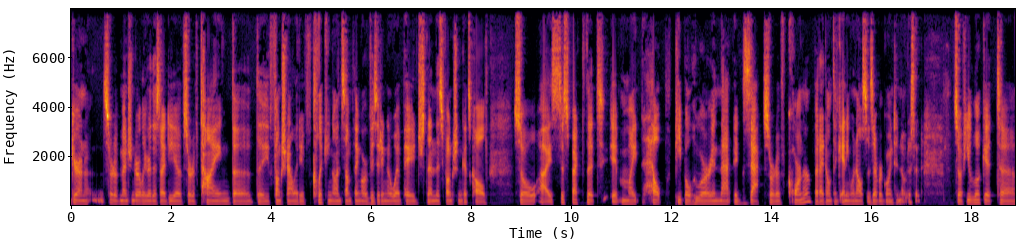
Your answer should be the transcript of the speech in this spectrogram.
Geir Arne sort of mentioned earlier, this idea of sort of tying the the functionality of clicking on something or visiting a web page, then this function gets called. So I suspect that it might help people who are in that exact sort of corner, but I don't think anyone else is ever going to notice it. So if you look at uh,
